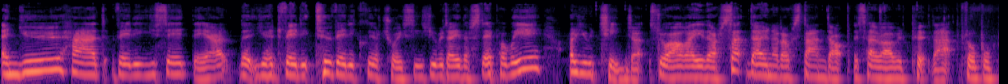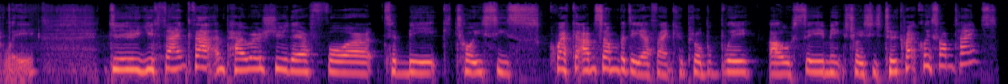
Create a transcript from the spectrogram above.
And you had very you said there that you had very two very clear choices. You would either step away or you would change it. So I'll either sit down or I'll stand up is how I would put that probably do you think that empowers you, therefore, to make choices quick? I'm somebody I think who probably I'll say makes choices too quickly sometimes.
